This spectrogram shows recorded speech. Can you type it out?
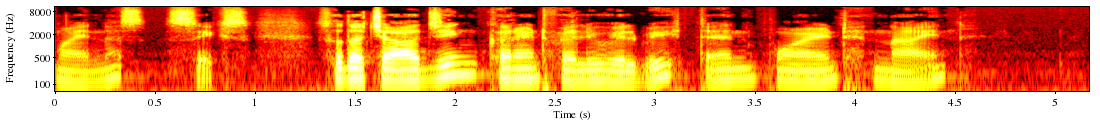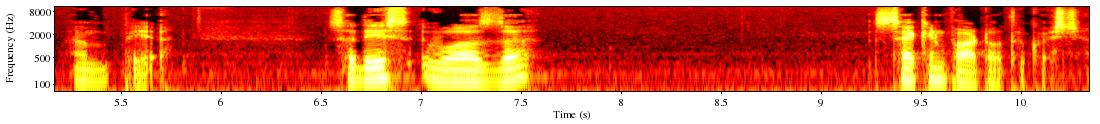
minus 6 so the charging current value will be 10.9 ampere. So this was the second part of the question.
